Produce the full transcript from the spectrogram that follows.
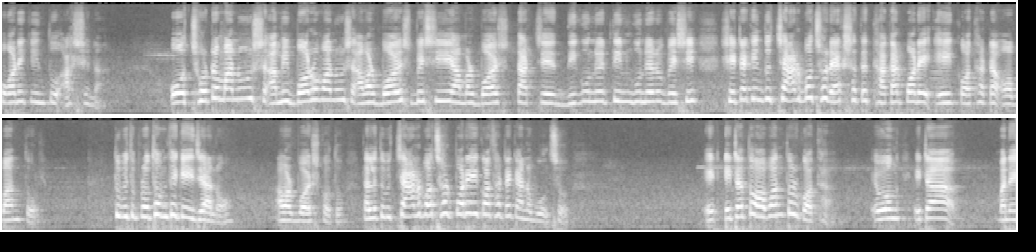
পরে কিন্তু আসে না। ও ছোট মানুষ, আমি বড় মানুষ, আমার বয়স বেশি, আমার বয়স তার চেয়ে দ্বিগুণের তিন গুণেরও বেশি, সেটা কিন্তু চার বছর একসাথে থাকার পরে এই কথাটা অবান্তর। তুমি তো প্রথম থেকেই জানো আমার বয়স কত। তাহলে তুমি চার বছর পরে এই কথাটা কেন বলছো? এটা তো অবান্তর কথা এবং এটা মানে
